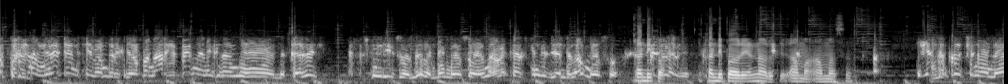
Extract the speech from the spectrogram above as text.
எப்படி இந்த மிலிட்டன்சி வந்திருக்கு அப்ப நிறைய பேர் நினைக்கிறாங்க இந்த டெரரிஸ்ட் காஷ்மீரிஸ் வந்து ரொம்ப மோசம். அதனால காஷ்மீர் ஜென்ரலா மோசம். கண்டிப்பா. கண்டிப்பா ஒரு எண்ணம் இருக்கு. ஆமா ஆமா சார் என்ன பிரச்சனைனா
